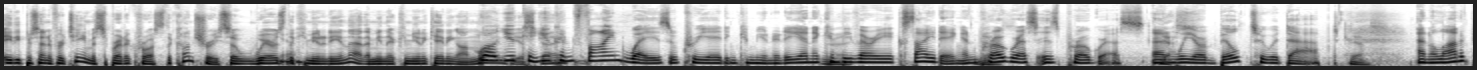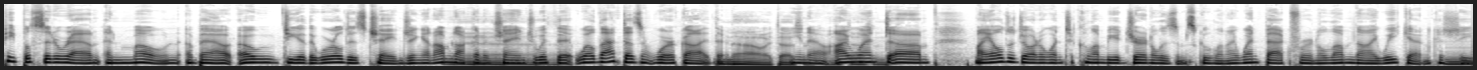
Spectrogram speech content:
eighty percent of her team is spread across the country. So where's the community in that? I mean, they're communicating online. well, you can you can find ways of creating community, and it can be very exciting. And Yes. progress is progress, and Yes. we are built to adapt. yes. And a lot of people sit around and moan about, oh dear, the world is changing, and I'm not going to change with it. Well, that doesn't work either. No, it doesn't. You know, It I went. doesn't. Um, my older daughter went to Columbia Journalism School, and I went back for an alumni weekend because she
